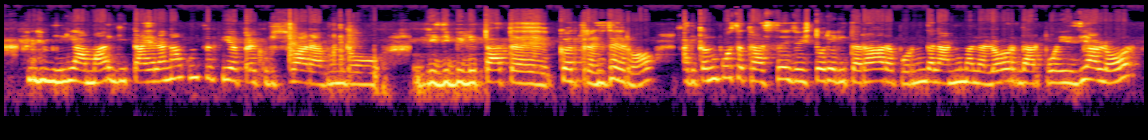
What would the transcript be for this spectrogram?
Emilia Marghita. Ele n-au cum să fie precursoare având o vizibilitate către zero. Adică nu poți să trasezi o istorie literară pornind de la numele lor, dar poezia lor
